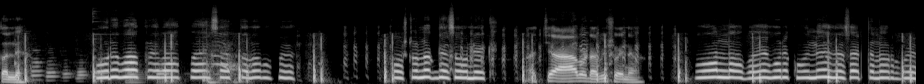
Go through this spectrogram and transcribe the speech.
তাহলে। ওরে বাপ রে বাপ ভাই উপরে। কষ্ট লাগতেছে অনেক। আচ্ছা আ বেটা বিষয় না। ও আল্লাহ ভাই আমারে কইলে যে সাততলার উপরে।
